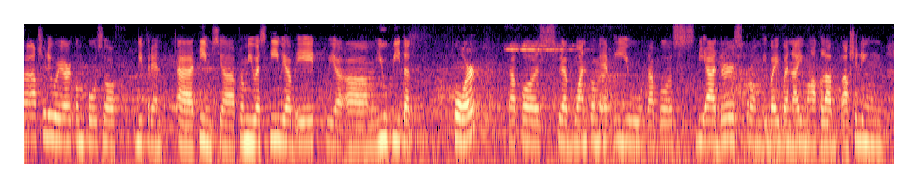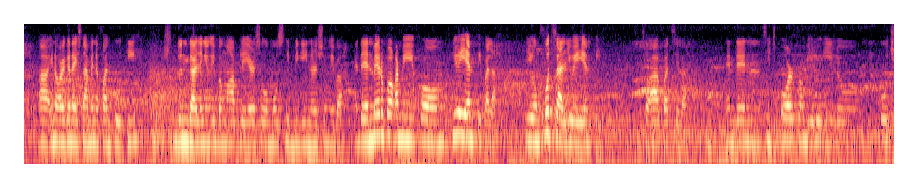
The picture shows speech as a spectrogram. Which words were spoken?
Uh, actually, we are composed of different uh, teams. Yeah. From UST, we have eight. We have um, UP, that four. Tapos, we have one from FEU. Tapos, the others from iba-iba na yung mga club. Actually, yung uh, in-organize namin na Footy. Doon galing yung ibang mga players. So, mostly beginners yung iba. And then, meron po kami from UANT pala. Yung futsal, UANT. So, apat sila. And then, si Or from Iloilo. Si Coach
